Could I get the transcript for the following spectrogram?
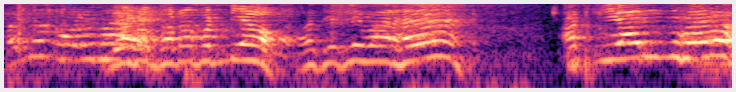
ફટાફટ બેહો. આ કેટલી વાર હે? આ તૈયારી છે હેડો.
